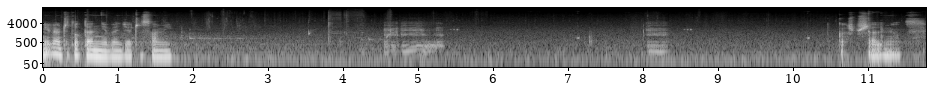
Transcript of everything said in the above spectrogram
Nie wiem, czy to ten nie będzie czasami. Pokaż przedmiot.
